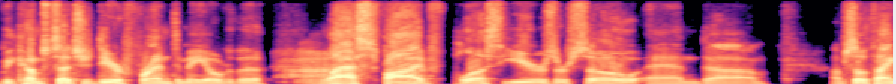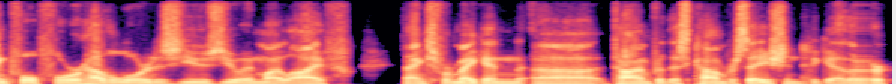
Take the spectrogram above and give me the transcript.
become such a dear friend to me over the uh-huh. last five plus years or so. And um, I'm so thankful for how the Lord has used you in my life thanks for making uh, time for this conversation together.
